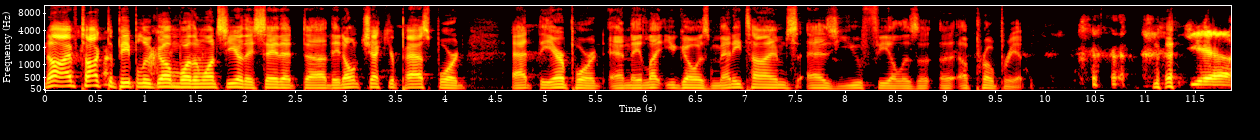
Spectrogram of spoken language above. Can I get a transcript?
no. I've talked to people who go more than once a year. They say that uh, they don't check your passport at the airport, and they let you go as many times as you feel is uh, uh, appropriate. yeah.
